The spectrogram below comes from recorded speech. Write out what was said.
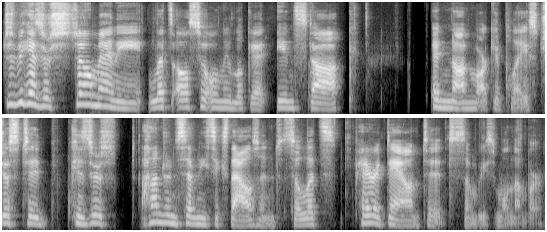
just because there's so many, let's also only look at in stock and non-marketplace just to, because there's 176,000. So let's pare it down to, to, some reasonable number.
